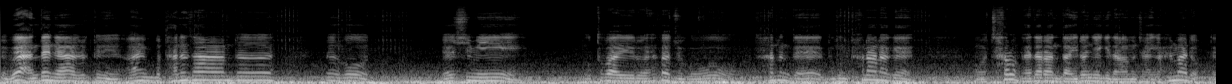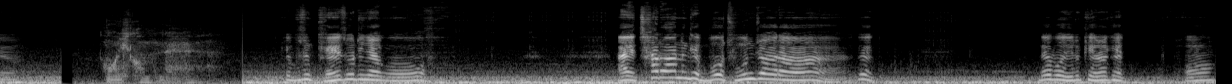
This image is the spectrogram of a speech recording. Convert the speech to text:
왜 안 되냐 그랬더니 아니 뭐 다른 사람들은 뭐 열심히 오토바이로 해가지고 하는데 누군 편안하게 어, 차로 배달한다 이런 얘기 나오면 자기가 할 말이 없대요. 어이가 없네. 이게 무슨 개소리냐고. 아니 차로 하는 게 뭐 좋은 줄 알아. 그 내가 뭐 이렇게 이렇게 어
